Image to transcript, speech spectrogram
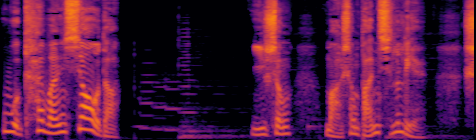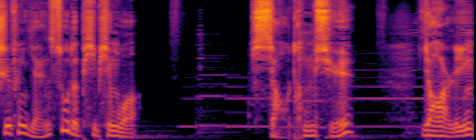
我开玩笑的。医生马上板起了脸，十分严肃的批评我：“小同学，幺二零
